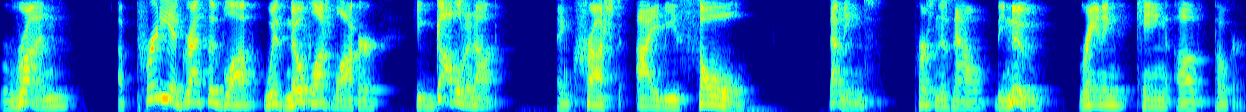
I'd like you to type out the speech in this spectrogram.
run a pretty aggressive bluff with no flush blocker. He gobbled it up and crushed Ivey's soul. That means Persson is now the new reigning king of poker.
